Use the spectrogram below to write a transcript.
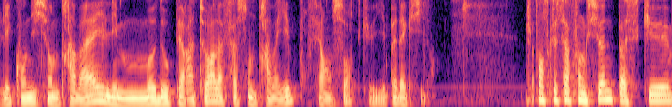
les conditions de travail, les modes opératoires, la façon de travailler pour faire en sorte qu'il n'y ait pas d'accident. Je pense que ça fonctionne parce que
